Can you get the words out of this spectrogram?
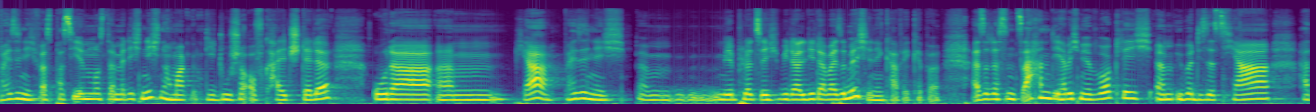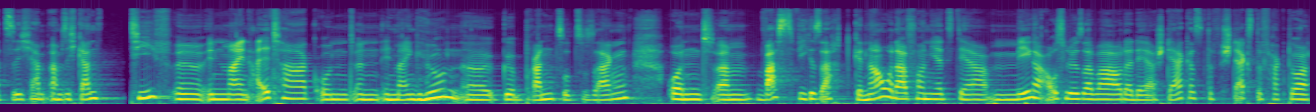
weiß ich nicht, was passieren muss, damit ich nicht nochmal die Dusche auf kalt stelle oder ähm, ja, weiß ich nicht, ähm, mir plötzlich wieder literweise Milch in den Kaffee kippe. Also das sind Sachen, die habe ich mir wirklich ähm, über dieses Jahr hat sich haben, haben sich ganz tief äh, in meinen Alltag und in, in mein Gehirn äh, gebrannt sozusagen. Und ähm, was, wie gesagt, genau davon jetzt der mega Auslöser war oder der stärkste, stärkste Faktor,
